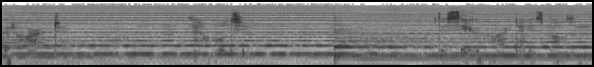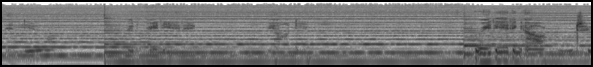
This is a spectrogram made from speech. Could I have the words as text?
An heart that holds you, the sacred heart that is both within you and radiating beyond you. Radiating out to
